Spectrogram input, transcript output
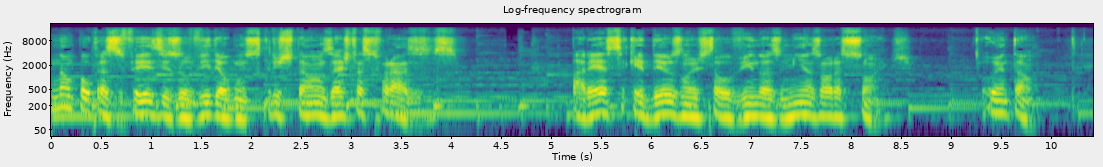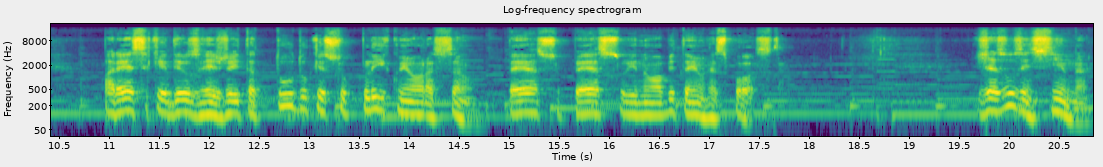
Não poucas vezes ouvi de alguns cristãos estas frases. Parece que Deus não está ouvindo as minhas orações. Ou então, Parece que Deus rejeita tudo o que suplico em oração. Peço, peço e não obtenho resposta. Jesus ensina,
